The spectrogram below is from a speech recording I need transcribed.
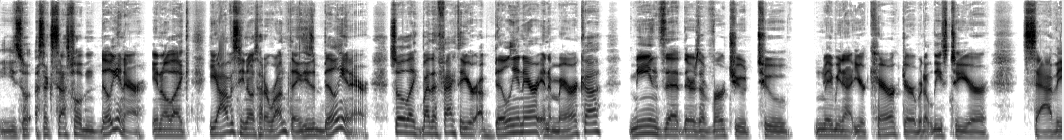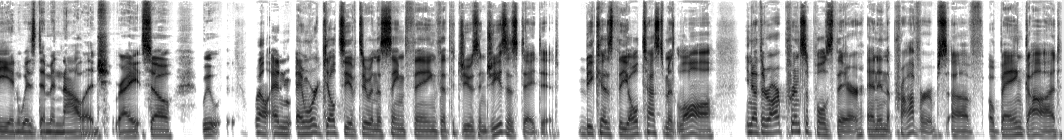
He's a successful billionaire, you know, like he obviously knows how to run things. He's a billionaire. So, like, by the fact that you're a billionaire in America means that there's a virtue to maybe not your character, but at least to your savvy and wisdom and knowledge, right? So we Well, and and we're guilty of doing the same thing that the Jews in Jesus' day did, because the Old Testament law, you know, there are principles there, and in the Proverbs of obeying God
